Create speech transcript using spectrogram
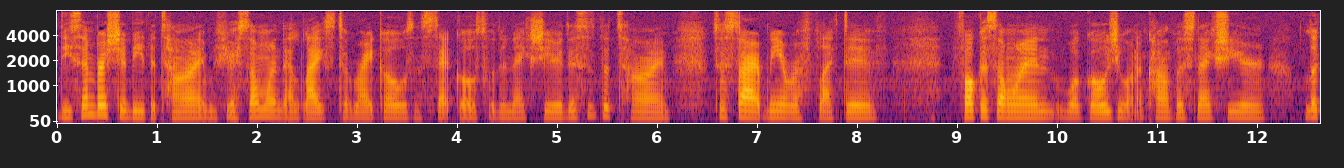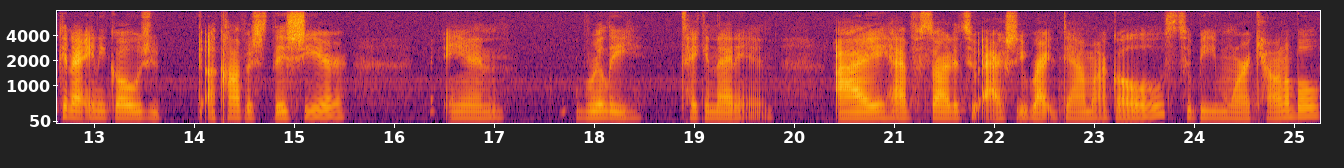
December should be the time. If you're someone that likes to write goals and set goals for the next year, this is the time to start being reflective. Focus on what goals you want to accomplish next year. Looking at any goals you accomplished this year and really taking that in. I have started to actually write down my goals to be more accountable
